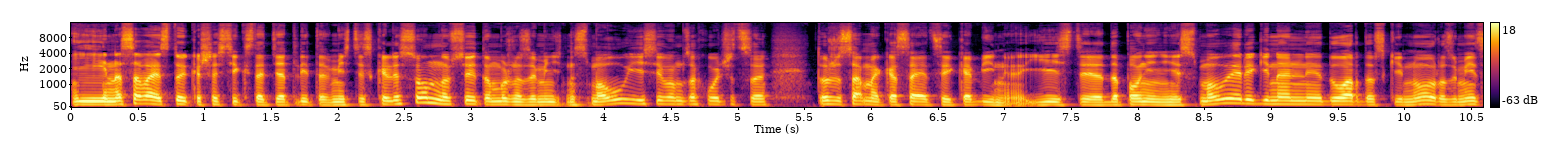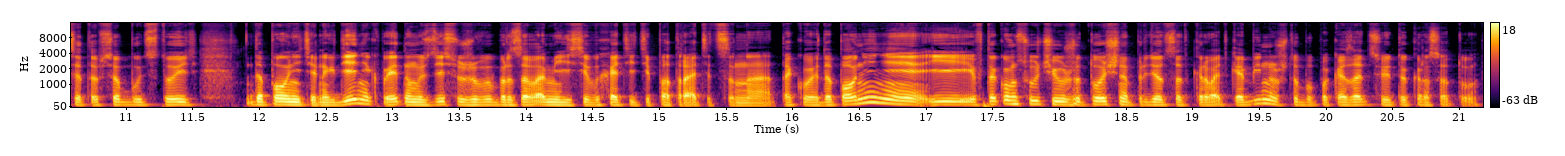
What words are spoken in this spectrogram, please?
и носовая стойка шасси, кстати, отлита вместе с колесом, но все это можно заменить на смолу, если вам захочется. То же самое касается и кабины. Есть э, дополнение из смолы оригинальные, эдуардовские, но, разумеется, это все будет стоить дополнительных денег, поэтому здесь уже выбор за вами, если вы хотите потратиться на такое дополнение. И в таком случае уже точно придется открывать кабину, чтобы показать всю эту красоту.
